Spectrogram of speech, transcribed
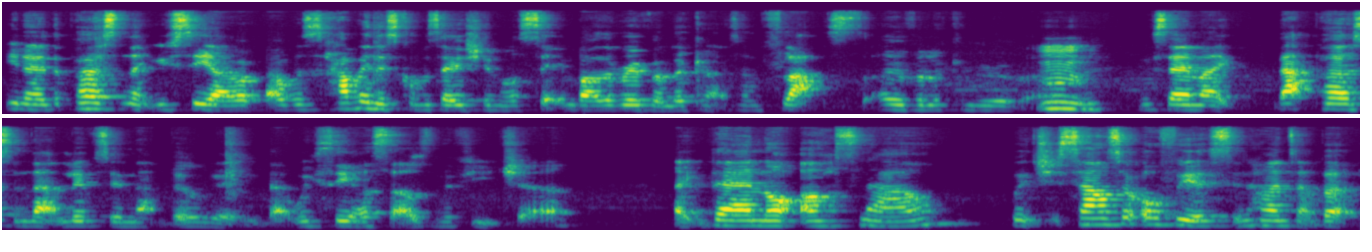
you know the person that you see. I, I was having this conversation while sitting by the river, looking at some flats overlooking the river. mm, We're saying like that person that lives in that building that we see ourselves in the future, like they're not us now. Which sounds so obvious in hindsight, but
